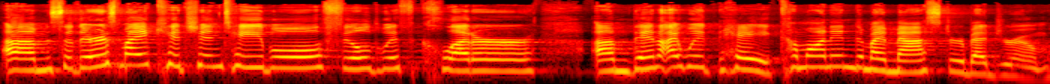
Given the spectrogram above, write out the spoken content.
Um, so there's my kitchen table filled with clutter. Um, then I would, hey, come on into my master bedroom.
